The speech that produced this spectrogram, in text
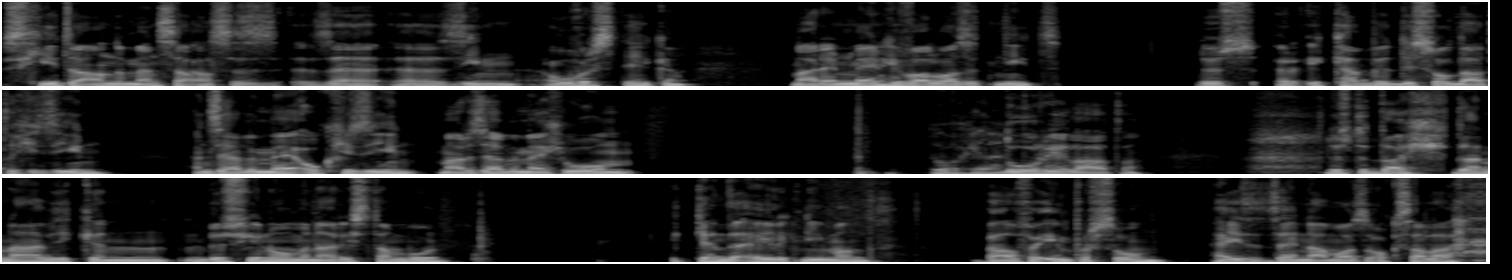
schieten aan de mensen als ze ze uh, zien oversteken. Maar in mijn geval was het niet. Dus er, ik heb de soldaten gezien. En ze hebben mij ook gezien, maar ze hebben mij gewoon doorgelaten. doorgelaten. Dus de dag daarna heb ik een bus genomen naar Istanbul. Ik kende eigenlijk niemand, behalve één persoon. Hij, zijn naam was Oksala.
